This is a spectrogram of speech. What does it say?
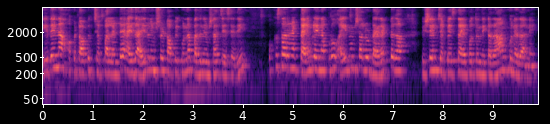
ఏదైనా ఒక టాపిక్ చెప్పాలంటే ఐదు ఐదు నిమిషాల టాపిక్ ఉన్న పది నిమిషాలు చేసేది. ఒక్కసారి నాకు టైం లేనప్పుడు ఐదు నిమిషాలు డైరెక్ట్గా విషయం చెప్పేస్తే అయిపోతుంది కదా అనుకునేదాన్ని.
